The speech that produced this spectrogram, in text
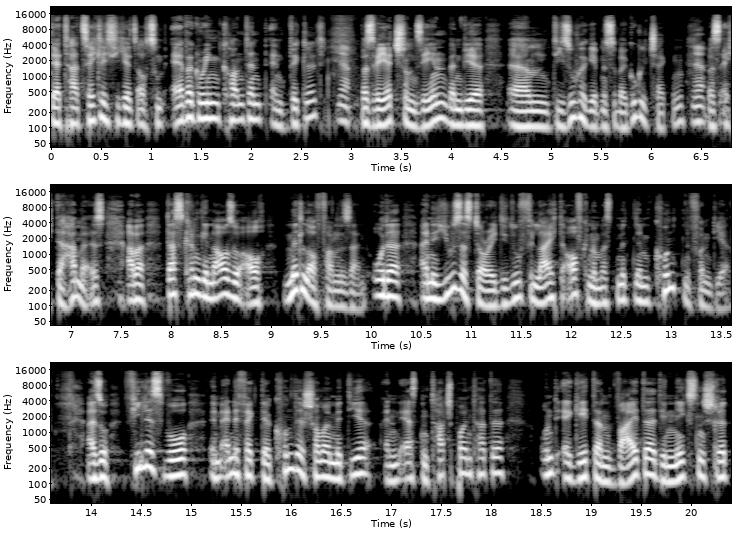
der tatsächlich sich jetzt auch zum Evergreen Content entwickelt, Ja. was wir jetzt schon sehen, wenn wir ähm, die Suchergebnisse bei Google checken, Ja. was echt der Hammer ist. Aber das kann genauso auch Middle of Funnel sein oder eine User Story, die du vielleicht aufgenommen hast mit einem Kunden von dir. Also vieles, wo im Endeffekt der Kunde schon mal mit dir einen ersten Touchpoint hatte und er geht dann weiter den nächsten Schritt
